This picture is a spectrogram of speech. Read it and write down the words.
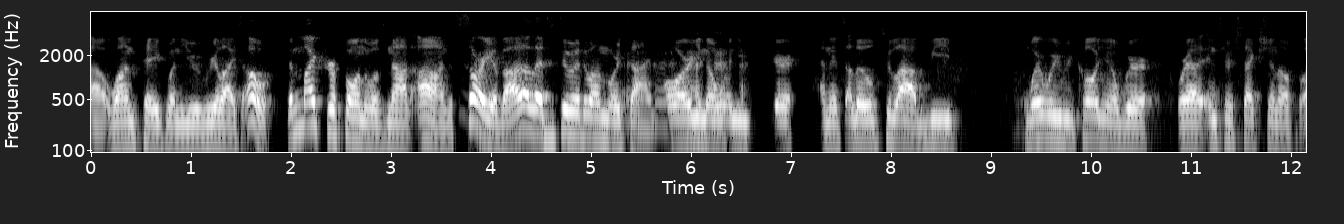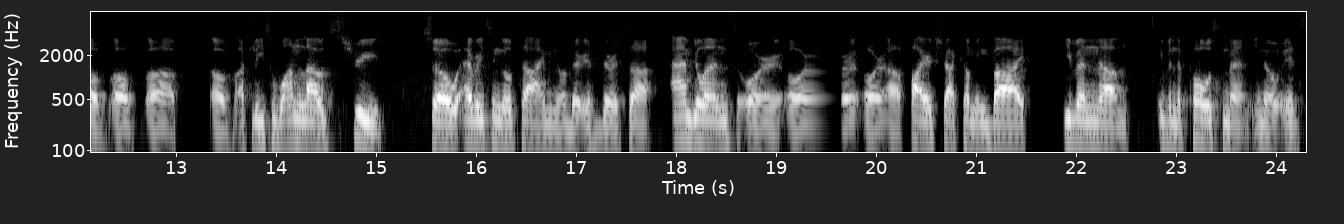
uh, one take when you realize, oh, the microphone was not on. Sorry about it. Let's do it one more time. Or you know, when you hear and it's a little too loud. We, where we record, you know, we're we're at an intersection of of of uh, of at least one loud street. So every single time, you know, there, if there's a ambulance or or or, a fire truck coming by, even um, even the postman, you know, it's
